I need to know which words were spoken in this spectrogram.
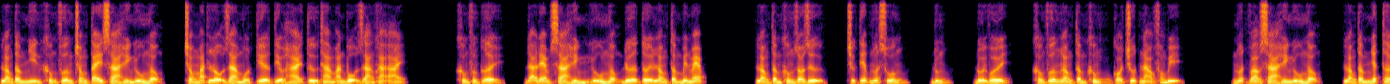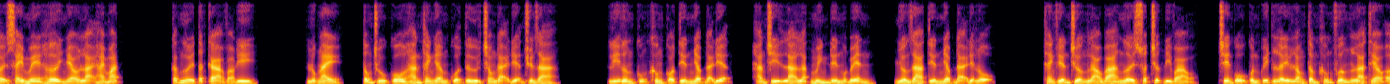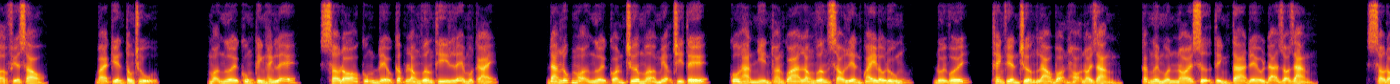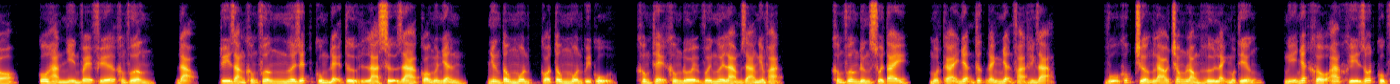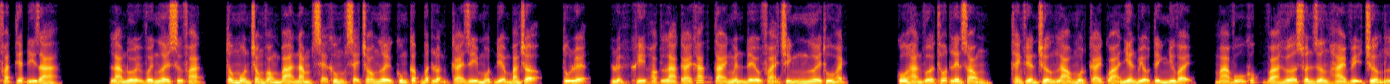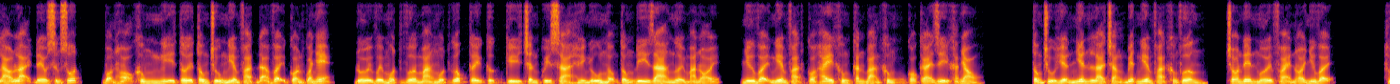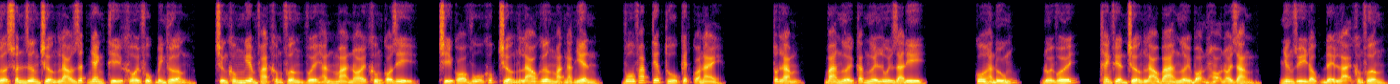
Long tầm nhìn khổng phương trong tay xà hình u ngộng trong mắt lộ ra một tia tiểu hài tử tham ăn bộ dáng khả ái. Khổng phương cười, đã đem xà hình u ngộng đưa tới long tầm bên mép. Long tầm không do dự, trực tiếp nuốt xuống, đúng, đối với khổng phương long tầm không có chút nào phòng bị. Nuốt vào xà hình u ngộng long tầm nhất thời say mê hơi meo lại hai mắt các ngươi tất cả vào đi. Lúc này, tông chủ cô hàn thanh âm của từ trong đại điện truyền ra. Ly ương cũng không có tiến nhập đại điện, hắn chỉ là lắc mình đến một bên, nhường ra tiến nhập đại điện lộ. Thanh phiền trưởng lão ba người xuất trước đi vào, trên cổ quấn quýt lấy long tầm khổng phương là theo ở phía sau. Bái kiến tông chủ. Mọi người cung kính hành lễ, sau đó cũng đều cấp long vương thi lễ một cái. Đang lúc mọi người còn chưa mở miệng chi tế, cô hàn nhìn thoáng qua long vương sau liền quay đầu đúng, đối với thanh phiền trưởng lão bọn họ nói rằng, các ngươi muốn nói sự tình ta đều đã rõ ràng. Sau đó, cô hàn nhìn về phía khổng phương tuy rằng khổng phương ngươi giết cùng đệ tử là sự ra có nguyên nhân, nhưng tông môn có tông môn quy củ, không thể không đối với ngươi làm ra nghiêm phạt. Khổng phương đứng xuôi tay, một cái nhận thức đánh nhận phạt hình dạng. Vũ khúc trưởng lão trong lòng hư lạnh một tiếng, nghĩ nhất khẩu ác khí rốt cục phát tiết đi ra. Làm đối với ngươi xử phạt, tông môn trong vòng ba năm sẽ không sẽ cho ngươi cung cấp bất luận cái gì một điểm bán trợ, tu luyện luyện khí hoặc là cái khác tài nguyên đều phải chính ngươi thu hoạch. Cô hàn vừa thốt lên xong, thanh phiền trưởng lão một cái quả nhiên biểu tình như vậy mà vũ khúc và hứa xuân dương hai vị trưởng lão lại đều sửng sốt, bọn họ không nghĩ tới tông chủ nghiêm phạt đã vậy còn quá nhẹ, đối với một vừa mang một gốc cây cực kỳ chân quý xả hình u mộng tống đi ra người mà nói, như vậy nghiêm phạt có hay không căn bản không có cái gì khác nhau. Tông chủ hiển nhiên là chẳng biết nghiêm phạt khổng phương, cho nên mới phải nói như vậy. Hứa xuân dương trưởng lão rất nhanh thì khôi phục bình thường, chừng không nghiêm phạt khổng phương với hắn mà nói không có gì, chỉ có vũ khúc trưởng lão gương mặt ngạc nhiên, vô pháp tiếp thu kết quả này. Tốt lắm, ba người các ngươi lui ra đi. Cô hẳn đúng, đối với thanh phiền trưởng lão ba người bọn họ nói rằng, nhưng duy độc để lại khẩn phương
